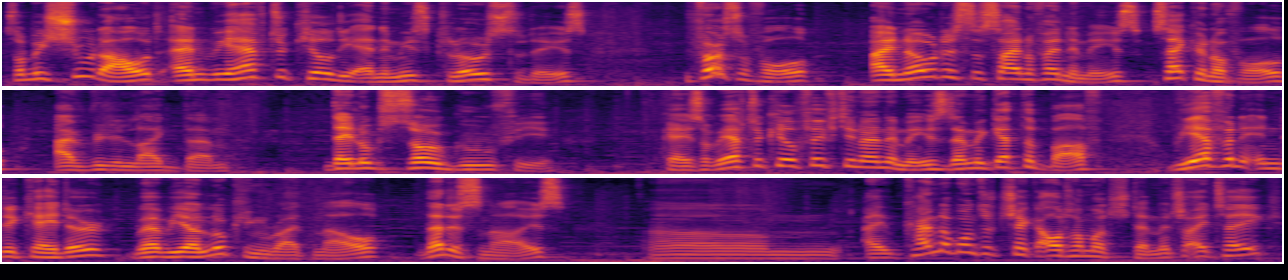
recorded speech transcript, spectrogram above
So we shoot out, and we have to kill the enemies close to this. First of all, I noticed the sign of enemies. Second of all, I really like them. They look so goofy. Okay, so we have to kill 15 enemies, then we get the buff. We have an indicator where we are looking right now. That is nice. Um, I kind of want to check out how much damage I take.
